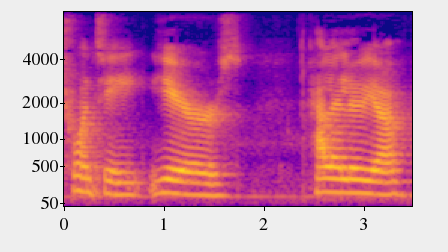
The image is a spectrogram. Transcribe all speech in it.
twenty years. Hallelujah.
